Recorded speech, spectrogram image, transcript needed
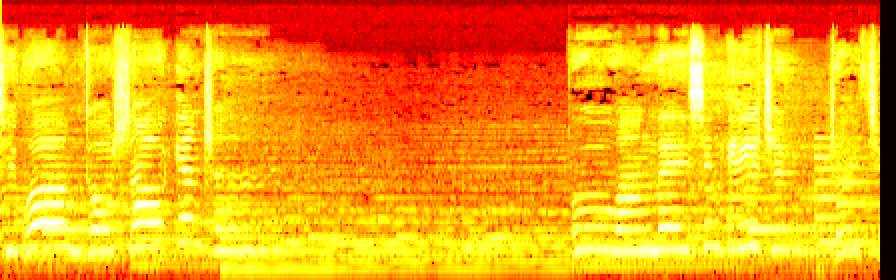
起过多少验证，不忘内心一直追求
